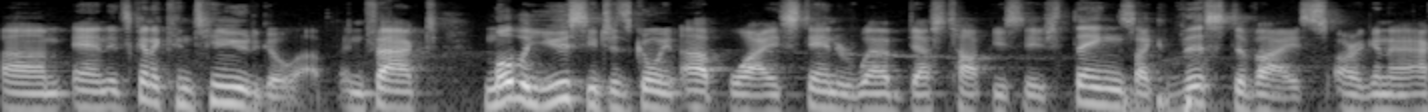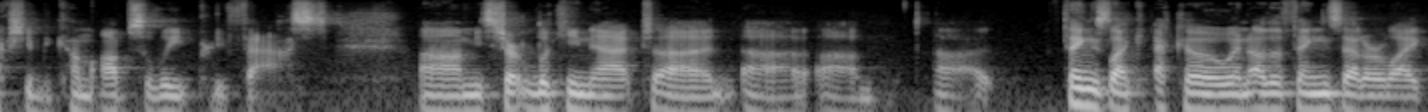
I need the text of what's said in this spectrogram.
Um, and it's going to continue to go up. In fact, mobile usage is going up Why standard web desktop usage, things like this device are going to actually become obsolete pretty fast. Um, you start looking at uh, uh, um, uh, things like Echo and other things that are like,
